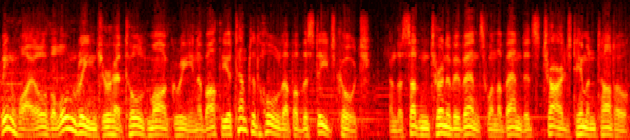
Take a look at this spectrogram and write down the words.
Meanwhile, the Lone Ranger had told Ma Green about the attempted holdup of the stagecoach and the sudden turn of events when the bandits charged him and Tonto.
